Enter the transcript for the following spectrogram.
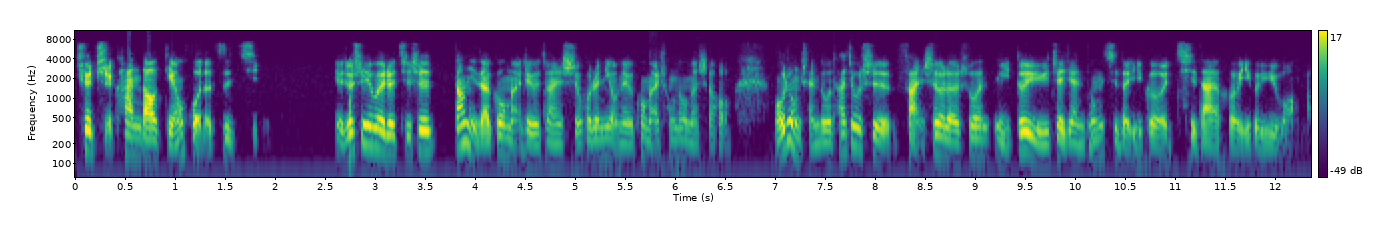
却只看到点火的自己。也就是意味着，其实当你在购买这个钻石，或者你有那个购买冲动的时候，某种程度它就是反射了说你对于这件东西的一个期待和一个欲望吧。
